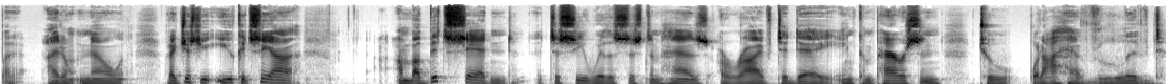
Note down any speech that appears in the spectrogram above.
but I don't know. But I just, you, you could see uh, I'm a bit saddened to see where the system has arrived today in comparison to what I have lived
